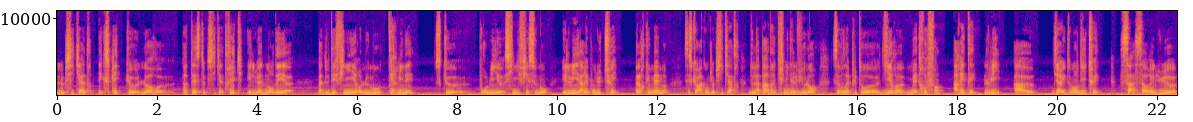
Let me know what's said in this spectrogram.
Le psychiatre explique que lors euh, d'un test psychiatrique, il lui a demandé bah, de définir le mot terminé, ce que pour lui signifiait ce mot, et lui a répondu tuer. Alors que même, c'est ce que raconte le psychiatre, de la part d'un criminel violent, ça voudrait plutôt dire mettre fin, arrêter. Lui a euh, directement dit tuer. Ça, ça aurait dû euh,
